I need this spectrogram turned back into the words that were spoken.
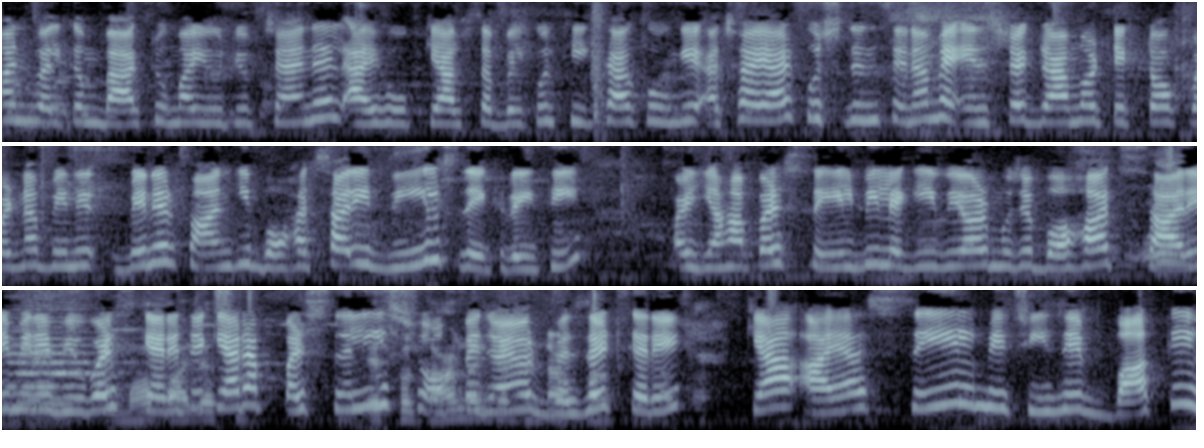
Welcome back to my YouTube channel I hope कि आप सब बिल्कुल ठीक ठाक होंगे। अच्छा यार, कुछ दिन से ना मैं इंस्टाग्राम और टिकटॉक पर ना बिन इरफान की बहुत सारी रील्स देख रही थी। और यहाँ पर सेल भी लगी हुई है और मुझे बहुत सारे मेरे व्यूवर्स कह रहे थे कि यार आप पर्सनली शॉप पे जाएँ और विज़िट करें क्या आया सेल में चीज़ें वाकई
